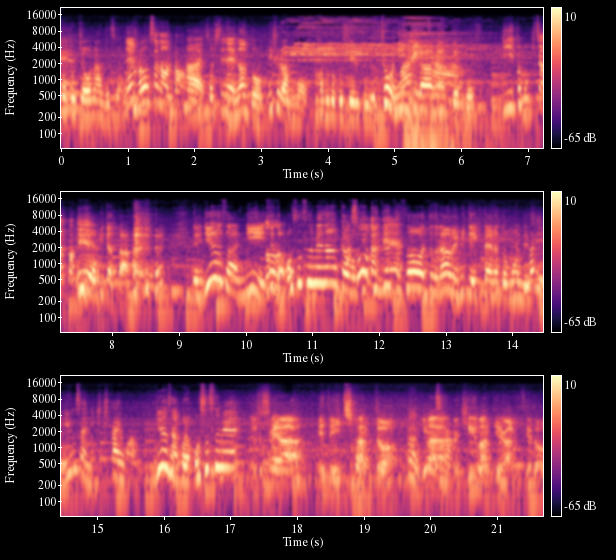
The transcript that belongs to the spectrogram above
特徴なんですよね。フランスなんだ。はい。そしてねなんとミシュランも獲得しているという超人気ラーメン店です。い。いとこ来ちゃったね。いいとこ来ちゃった。で、リュウさんにちょっとおすすめなんかもあそうだ聞きつねつ、そう、ちょっとラーメン見ていきたいなと思うんです。やっぱりリュウさんに聞きたいわ。リュウさんこれおすすめ？おすすめはえっと一番と、ん。今なんか九番っていうのがあるんですけど。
